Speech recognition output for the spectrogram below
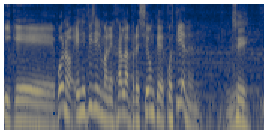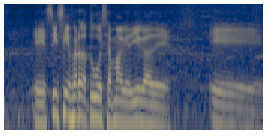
y que, bueno, es difícil manejar la presión que después tienen. Sí. Eh, sí, sí, es verdad, tuvo ese amague, Diego, de... eh,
